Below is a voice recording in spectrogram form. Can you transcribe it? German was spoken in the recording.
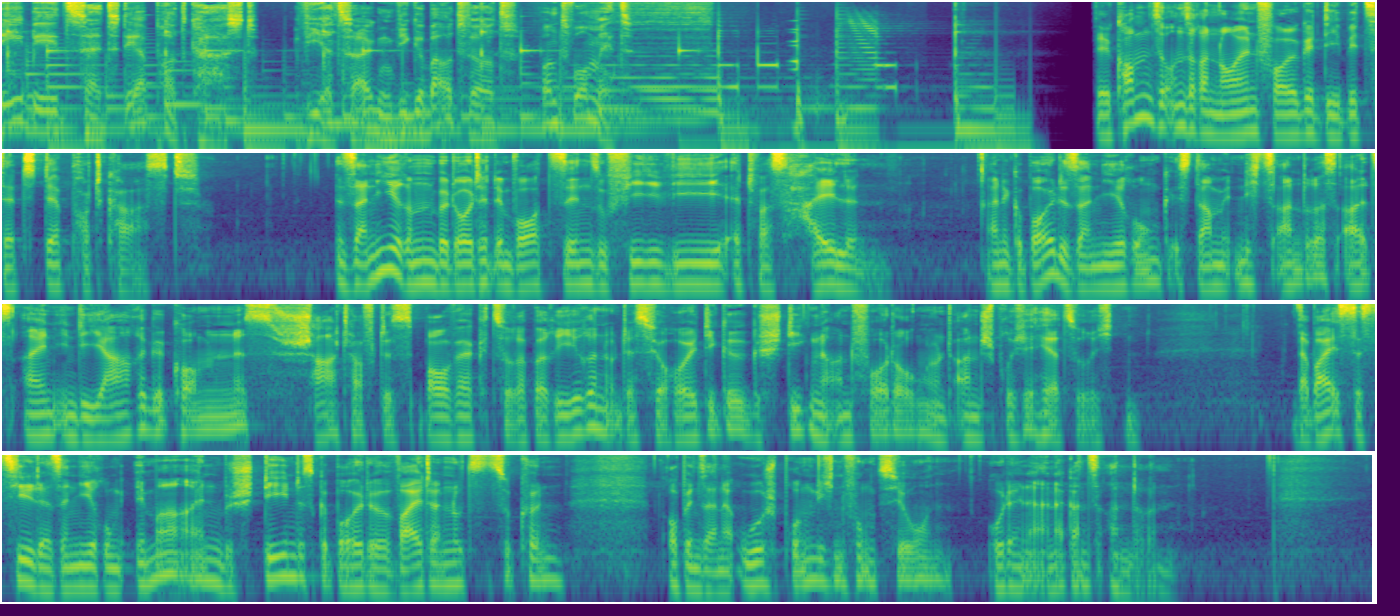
DBZ der Podcast. Wir zeigen, wie gebaut wird und womit. Willkommen zu unserer neuen Folge DBZ der Podcast. Sanieren bedeutet im Wortsinn so viel wie etwas heilen. Eine Gebäudesanierung ist damit nichts anderes als ein in die Jahre gekommenes, schadhaftes Bauwerk zu reparieren und es für heutige gestiegene Anforderungen und Ansprüche herzurichten. Dabei ist das Ziel der Sanierung immer, ein bestehendes Gebäude weiter nutzen zu können, ob in seiner ursprünglichen Funktion oder in einer ganz anderen.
